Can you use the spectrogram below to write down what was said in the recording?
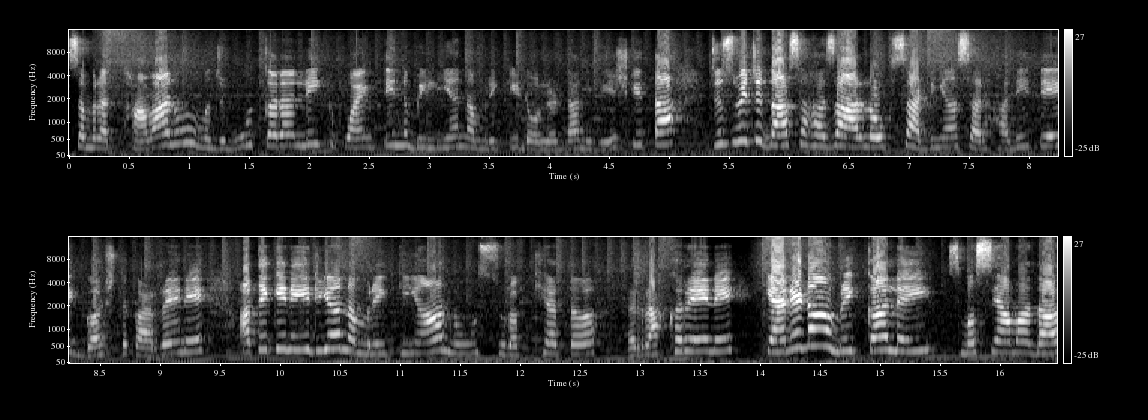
ਸਮਰੱਥਾਵਾਂ ਨੂੰ ਮਜ਼ਬੂਤ ਕਰਨ ਲਈ 1.3 ਬਿਲੀਅਨ ਅਮਰੀਕੀ ਡਾਲਰ ਦਾ ਨਿਵੇਸ਼ ਕੀਤਾ, ਜਿਸ ਵਿੱਚ 10000 ਲੋਕ ਸਾਡੀਆਂ ਸਰਹੱਦੀ ਤੇ ਗਸ਼ਤ ਕਰ ਰਹੇ ਨੇ ਅਤੇ ਕੈਨੇਡੀਅਨ ਅਮਰੀਕੀਆਂ ਨੂੰ ਸੁਰੱਖਿਅਤ ਰੱਖ ਰਹੇ ਨੇ। ਕੈਨੇਡਾ ਅਮਰੀਕਾ ਲਈ ਸਮੱਸਿਆਵਾਂ ਦਾ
